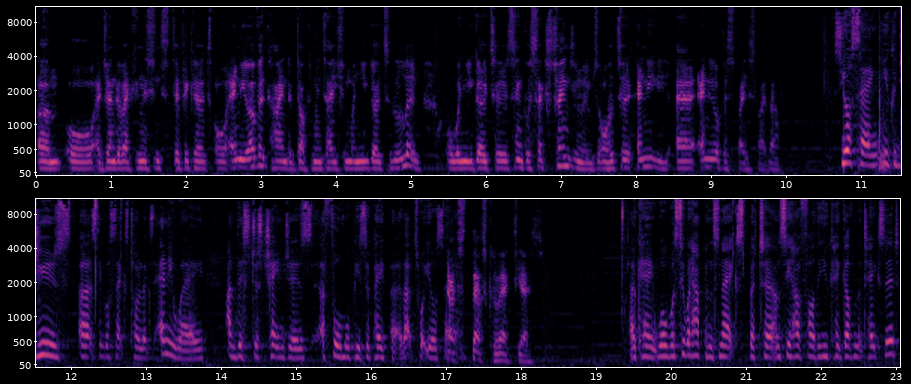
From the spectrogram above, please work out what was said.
um, or a gender recognition certificate or any other kind of documentation when you go to the loo or when you go to single sex changing rooms or to any uh, any other space like that. So you're saying you could use uh, single sex toilets anyway, and this just changes a formal piece of paper. That's what you're saying. That's that's correct. Yes. Okay, well, we'll see what happens next, but uh, and see how far the UK government takes it.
